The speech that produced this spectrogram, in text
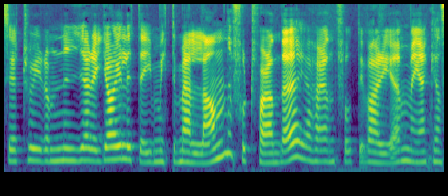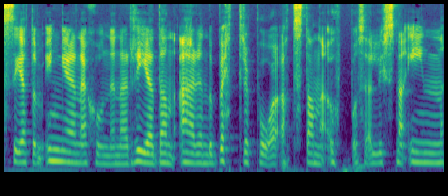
så jag tror i de nyare, jag är lite i mittemellan fortfarande, jag har en fot i varje, men jag kan se att de yngre generationerna redan är ändå bättre på att stanna upp och så här, lyssna in,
